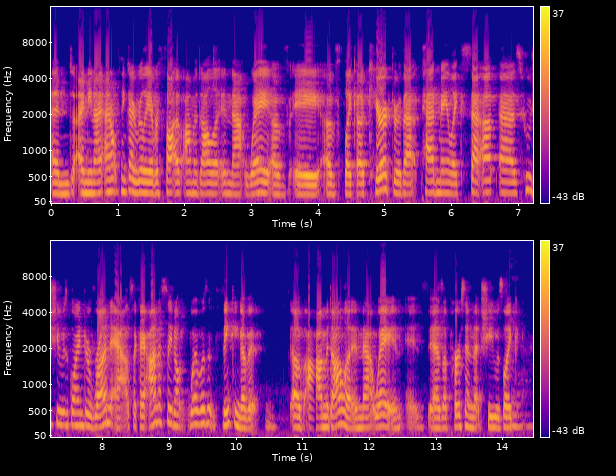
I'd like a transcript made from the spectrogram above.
And I mean, I, I don't think I really ever thought of Amidala in that way of a of like a character that Padme like set up as who she was going to run as. Like I honestly don't, I wasn't thinking of it of Amidala in that way, and as, as a person that she was like. Yeah.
